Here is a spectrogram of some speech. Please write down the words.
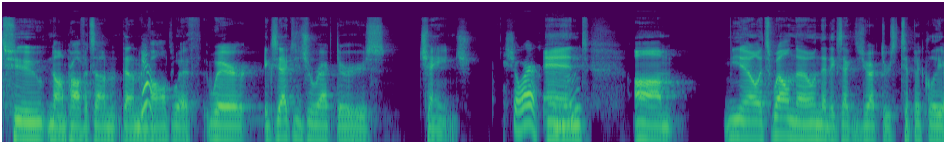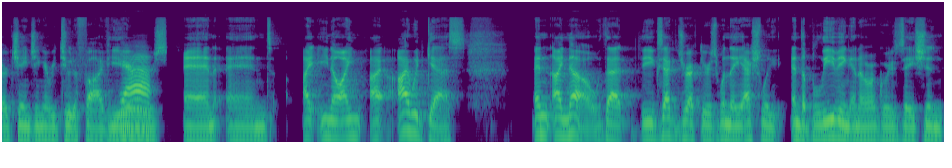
two nonprofits um, that i'm Yeah. involved with where executive directors change Sure. Mhm. and um you know it's well known that executive directors typically are changing every two to five Yeah. years and and i you know I, I i would guess and i know that the executive directors when they actually end up leaving an organization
